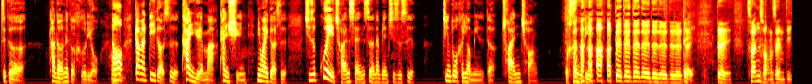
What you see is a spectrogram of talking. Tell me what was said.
这个它的那个河流，然后，当然第一个是探源嘛，探寻；另外一个是，其实贵船神社那边其实是京都很有名的川床的圣地。对对对对对对对对对对，川床圣地。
